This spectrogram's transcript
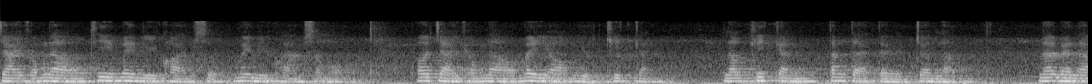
ใจของเราที่ไม่มีความสุขไม่มีความสงบเพราะใจของเราไม่ยอมหยุดคิดกัน เราคิดกันตั้งแต่ตื่นจนหลับ และเวลา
